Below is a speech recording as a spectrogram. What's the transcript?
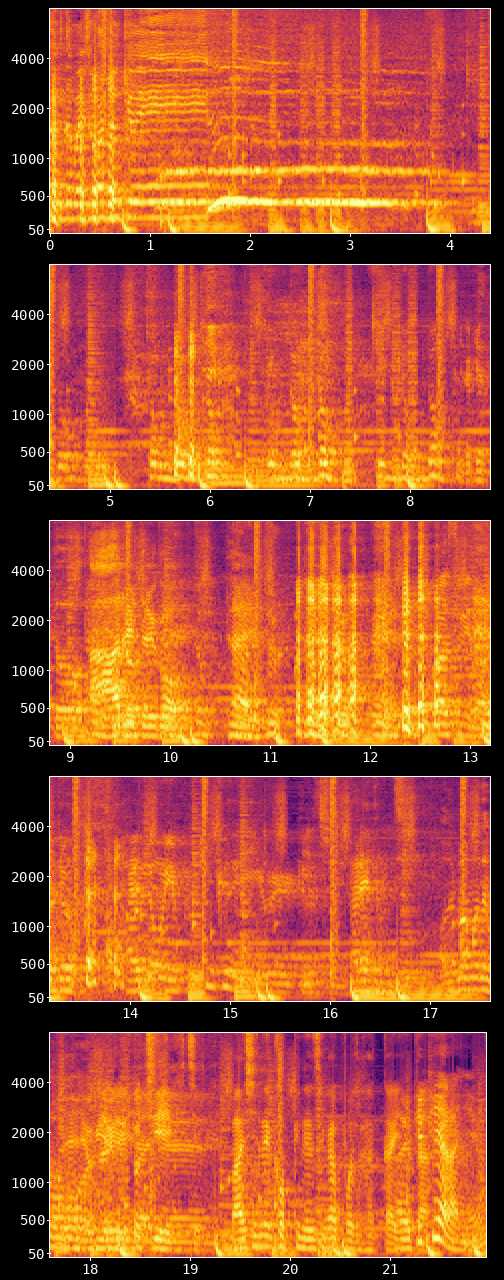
축하합니다. 말씀 환경교회. 김동동 김동동 이렇게 또 알을 들고 달두 고맙습니다. 발동 발동의 핑크색이 이걸 그렇지 달의 둥지 얼마 만에 먹어? 네, 여기 또 뒤에 있지 마시는 커피는 생각보다 가까이 아, 있다 PPR 아니에요?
